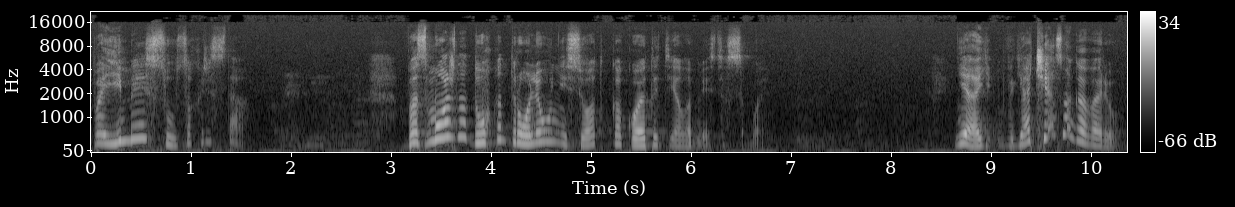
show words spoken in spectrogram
во имя Иисуса Христа. Возможно, дух контроля унесет какое-то тело вместе с собой. Не, я честно говорю –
